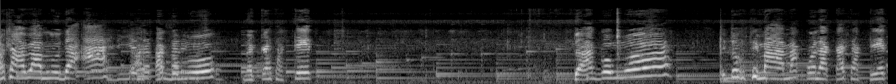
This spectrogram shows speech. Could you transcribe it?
Asawa mo da ah. Ako mo, nagkasakit. Ako mo, itong si mama ko nagkasakit.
